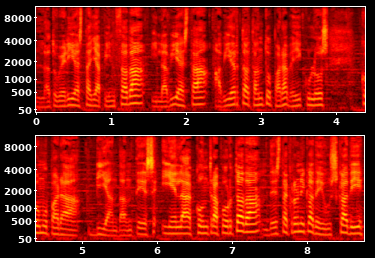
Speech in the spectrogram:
la tubería está ya pinzada y la vía está abierta tanto para vehículos como para viandantes. Y en la contraportada de esta crónica de Euskadi,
